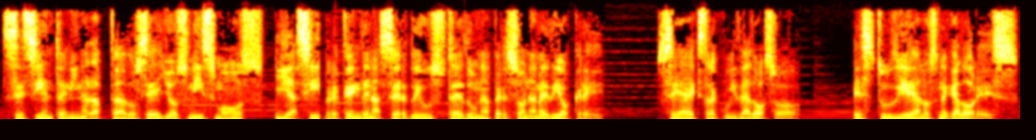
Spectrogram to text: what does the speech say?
Se sienten inadaptados ellos mismos, y así pretenden hacer de usted una persona mediocre. Sea extra cuidadoso. Estudie a los negadores.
